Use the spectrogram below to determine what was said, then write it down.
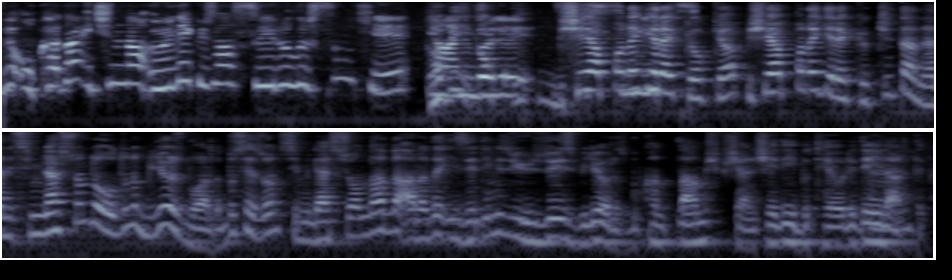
Ve o kadar içinden öyle güzel sıyrılırsın ki Tabii yani yok, böyle bir- şey yapmana simülas- gerek yok ya. Bir şey yapmana gerek yok. Cidden hani simülasyonda olduğunu biliyoruz bu arada. Bu sezon simülasyonlarda arada izlediğimizi yüz biliyoruz. Bu kanıtlanmış bir şey. Yani şey değil bu teori değil Evet. artık.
